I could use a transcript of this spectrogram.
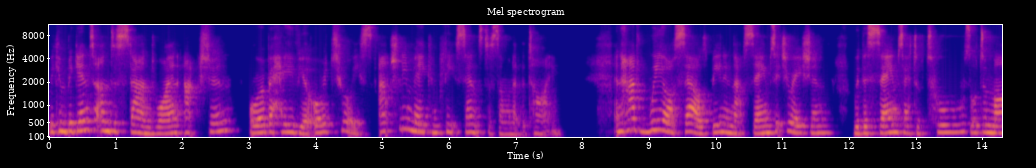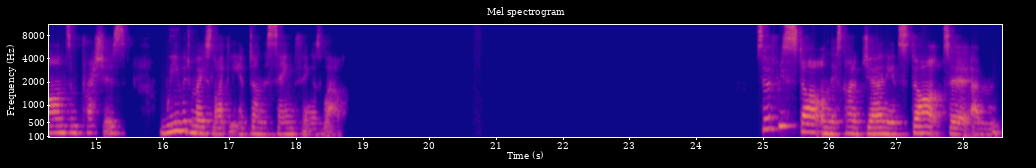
we can begin to understand why an action or a behavior or a choice actually made complete sense to someone at the time. And had we ourselves been in that same situation with the same set of tools or demands and pressures, we would most likely have done the same thing as well. So if we start on this kind of journey and start to um,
